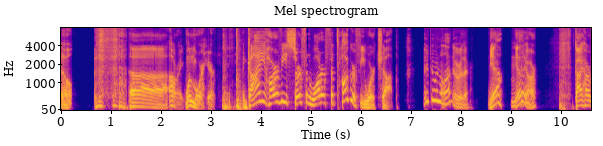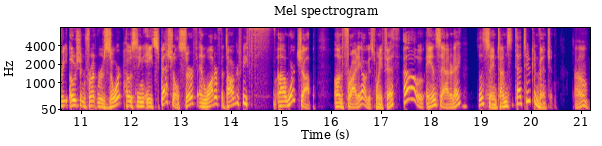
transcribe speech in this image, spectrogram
No. Uh, all right. One more here. Guy Harvey Surf and Water Photography Workshop. They're doing a lot over there. Yeah, yeah, they are. Guy Harvey Oceanfront Resort hosting a special surf and water photography uh, workshop on Friday, August 25th. Oh, and Saturday. So the same time as the tattoo convention. Oh,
